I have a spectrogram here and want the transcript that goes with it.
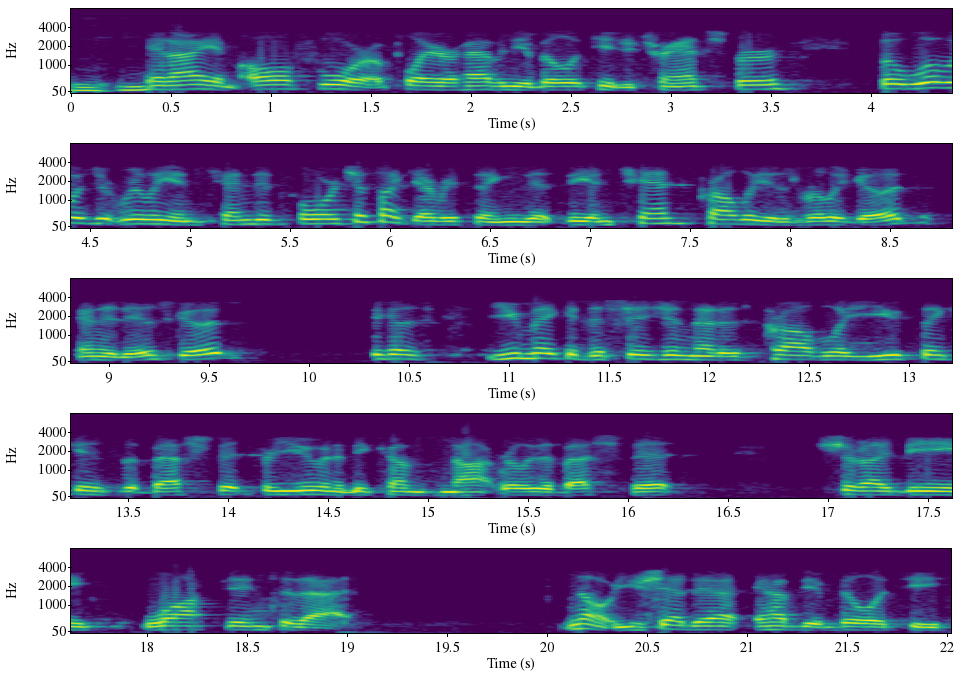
mm-hmm. and I am all for a player having the ability to transfer. But what was it really intended for? Just like everything, that the intent probably is really good, and it is good because you make a decision that is probably you think is the best fit for you and it becomes not really the best fit. Should I be locked into that? No, you should have the ability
